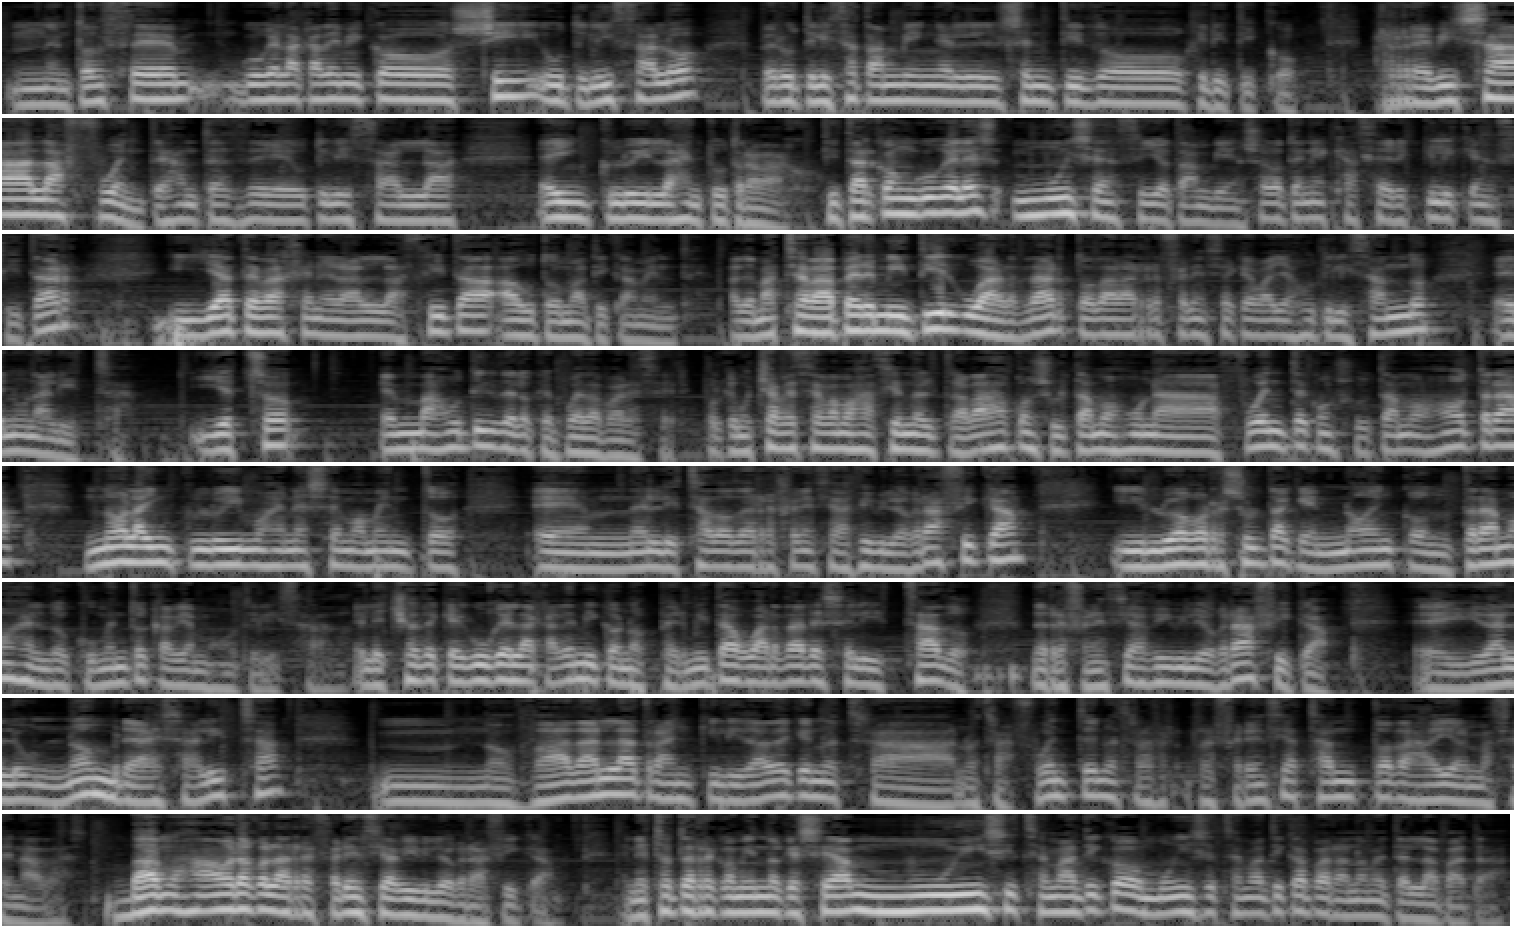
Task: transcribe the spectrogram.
Mm, entonces, Google Académico sí, utilízalo, pero utiliza también el sentido crítico. Revisa las fuentes antes de utilizarlas e incluirlas en tu trabajo. Citar con Google es muy sencillo también. Solo tienes que hacer clic en citar y ya te va a generar la cita automáticamente. Además, te va a permitir guardar todas las referencias que vayas utilizando en una lista. Y esto es más útil de lo que pueda parecer. Porque muchas veces vamos haciendo el trabajo, consultamos una fuente, consultamos otra, no la incluimos en ese momento en el listado de referencias bibliográficas y luego resulta que no encontramos el documento que habíamos utilizado. El hecho de que Google Académico nos permita guardar ese listado de referencias bibliográficas eh, y darle un nombre a esa lista nos va a dar la tranquilidad de que nuestra, nuestras fuentes, nuestras referencias están todas ahí almacenadas. Vamos ahora con la referencia bibliográfica. En esto te recomiendo que sea muy sistemático o muy sistemática para no meter la pata.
